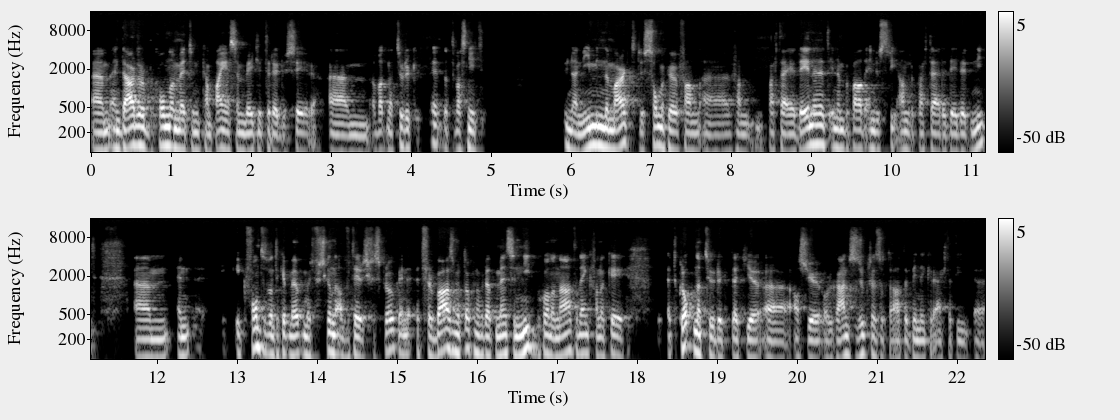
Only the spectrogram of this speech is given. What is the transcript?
Um, en daardoor begonnen met hun campagnes een beetje te reduceren. Um, wat natuurlijk, dat was niet unaniem in de markt. Dus sommige van, van partijen deden het in een bepaalde industrie, andere partijen deden het niet. Um, en ik vond het, want ik heb met, met verschillende adverteerders gesproken, en het verbaasde me toch nog dat mensen niet begonnen na te denken van oké, het klopt natuurlijk dat je uh, als je organische zoekresultaten binnenkrijgt, dat die uh,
